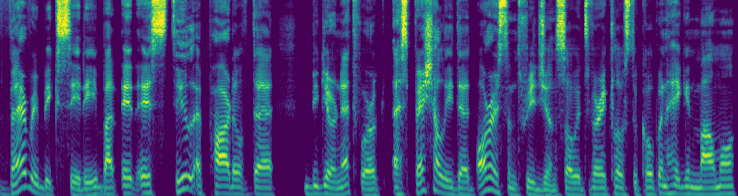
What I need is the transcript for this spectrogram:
very big city, but it is still a part of the bigger network, especially the Öresund region. So it's very close to Copenhagen, Malmo.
